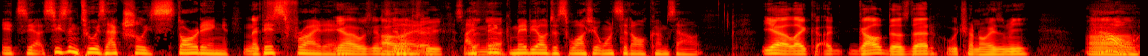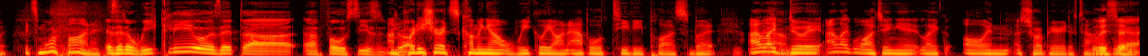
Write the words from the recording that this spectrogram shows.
It's yeah, season 2 is actually starting Next- this Friday. Yeah, I was gonna Oh, say But next okay. week. So I then, think yeah. maybe I'll just watch it once it all comes out. Yeah, like uh, Gal does that, which annoys me. Uh, it's more fun. Is it a weekly or is it uh, a full season I'm drop? pretty sure it's coming out weekly on Apple TV Plus, but I like doing I like watching it like all in a short period of time. Listen, Yeah.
